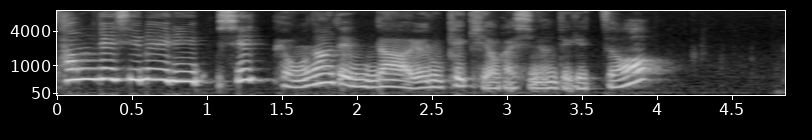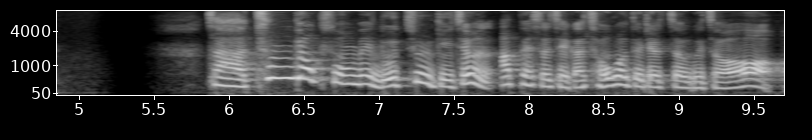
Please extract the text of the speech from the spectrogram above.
3dB씩 변화된다. 이렇게 기억하시면 되겠죠? 자, 충격 소음의 노출 기준 앞에서 제가 적어드렸죠. 그죠?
